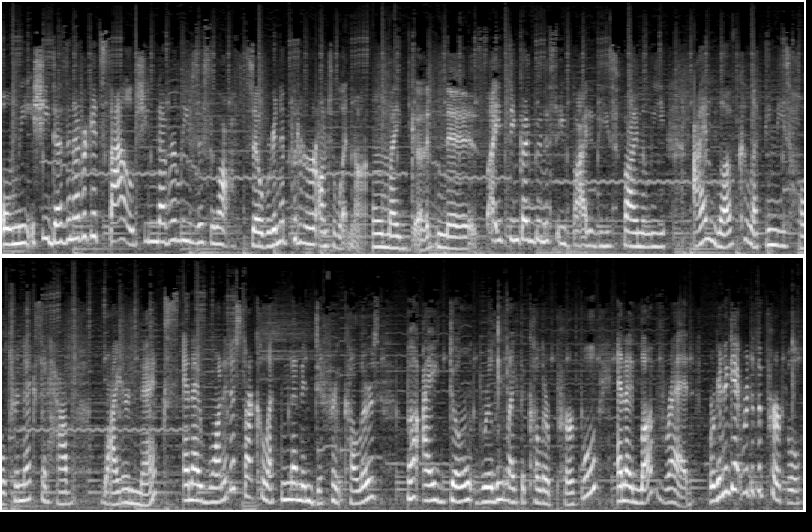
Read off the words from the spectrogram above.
Only she doesn't ever get styled. She never leaves this loft. So we're gonna put her onto whatnot. Oh my goodness. I think I'm gonna say bye to these finally. I love collecting these halter necks that have wire necks. And I wanted to start collecting them in different colors but I don't really like the color purple and I love red. We're gonna get rid of the purple,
